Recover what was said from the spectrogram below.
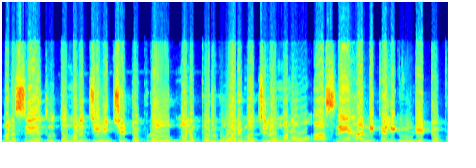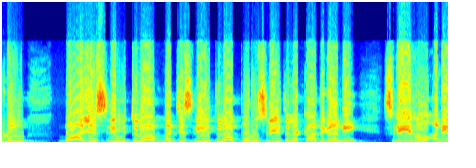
మన స్నేహితులతో మనం జీవించేటప్పుడు మన పొరుగువారి మధ్యలో మనం ఆ స్నేహాన్ని కలిగి ఉండేటప్పుడు బాల్య స్నేహితుల మధ్య స్నేహితుల పూర్వ స్నేహితుల కాదు కానీ స్నేహం అనే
